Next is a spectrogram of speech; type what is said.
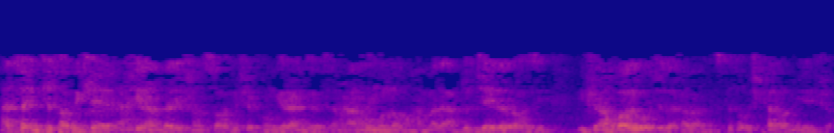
حتی این کتابی که اخیرا در ایشان صاحب شکونگرن گرفتم مرحوم الله محمد عبدالجلیل رازی ایشون هم قال وجود خبر نیست. کتابش کلامی ایشون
